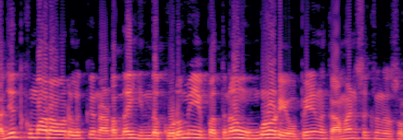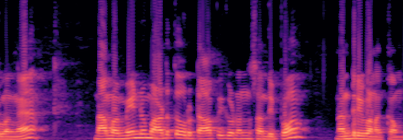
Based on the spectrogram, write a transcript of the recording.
அஜித்குமார் அவர்களுக்கு நடந்த இந்த கொடுமையை பற்றினா உங்களுடைய ஒப்பீனியன் கமெண்ட் செக்ஷனில் சொல்லுங்கள் நாம் மீண்டும் அடுத்த ஒரு டாபிக்குடன் சந்திப்போம். நன்றி வணக்கம்.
